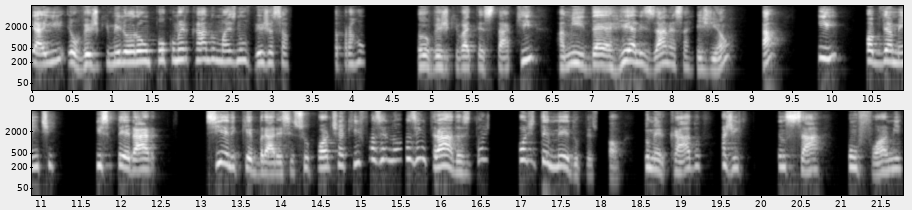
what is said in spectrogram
e aí eu vejo que melhorou um pouco o mercado, mas não vejo essa para romper. Então eu vejo que vai testar aqui. A minha ideia é realizar nessa região, tá? E, obviamente, esperar, se ele quebrar esse suporte aqui, fazer novas entradas. Então a gente pode ter medo, pessoal, do mercado, a gente dançar conforme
